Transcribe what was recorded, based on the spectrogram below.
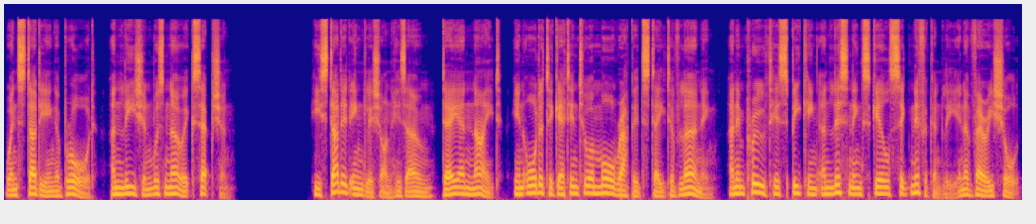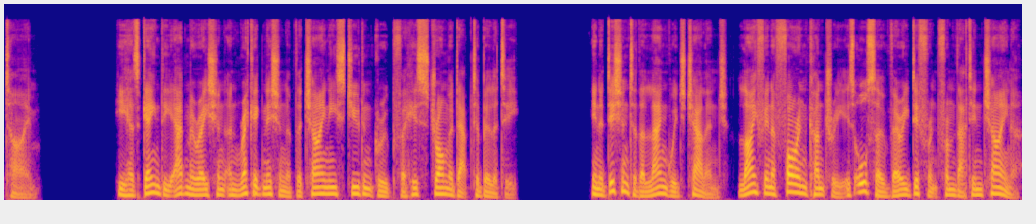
when studying abroad, and Zhen was no exception. He studied English on his own, day and night, in order to get into a more rapid state of learning, and improved his speaking and listening skills significantly in a very short time. He has gained the admiration and recognition of the Chinese student group for his strong adaptability. In addition to the language challenge, life in a foreign country is also very different from that in China.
